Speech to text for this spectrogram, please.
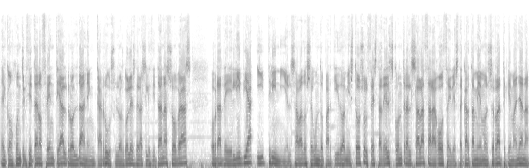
el conjunto ilicitano frente al Roldán en Carrús. Los goles de las ilicitanas, obras, obra de Lidia y Trini. El sábado, segundo partido amistoso, el Festa Dels contra el Sala Zaragoza. Y destacar también Monserrate, que mañana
